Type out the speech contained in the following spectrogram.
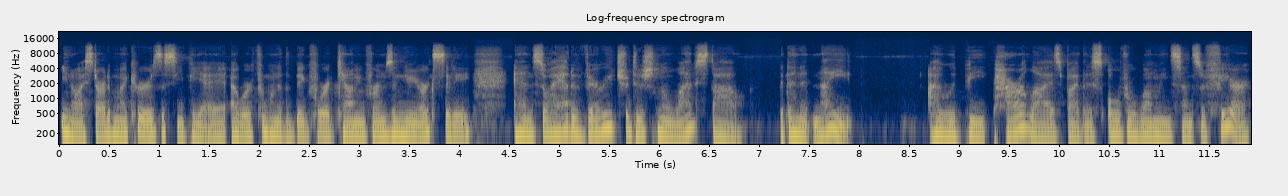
you know, I started my career as a CPA. I worked for one of the big four accounting firms in New York City. And so I had a very traditional lifestyle. But then at night, I would be paralyzed by this overwhelming sense of fear.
